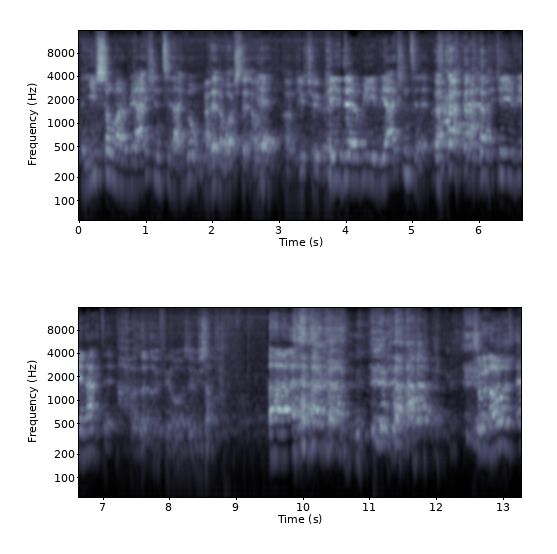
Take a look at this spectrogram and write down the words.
that you saw my reaction to that goal. I did, I watched it on, Yeah. on YouTube. Can you do a wee reaction to it? Uh, Can you reenact it? Oh, let, let me feel what was it? It was just like, Uh, something it was, it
